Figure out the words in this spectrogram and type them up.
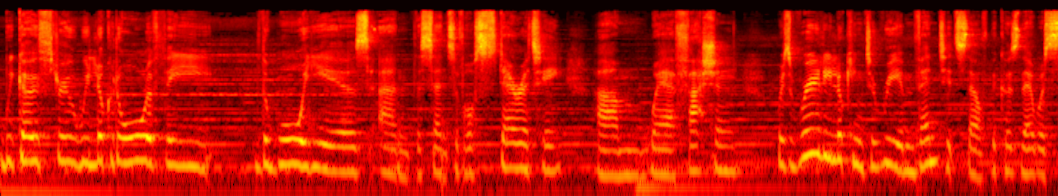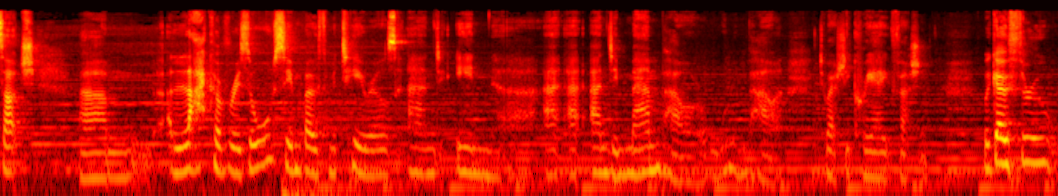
We go through, we look at all of the the war years and the sense of austerity, um, where fashion was really looking to reinvent itself because there was such um, a lack of resource in both materials and in uh, and in manpower or womanpower to actually create fashion. We go through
